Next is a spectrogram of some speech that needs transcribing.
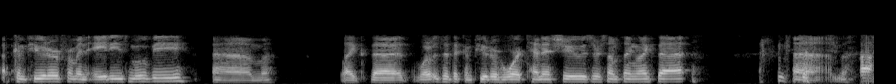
a computer from an '80s movie, um, like the what was it, the computer who wore tennis shoes or something like that. Um, uh,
